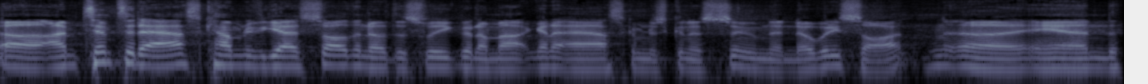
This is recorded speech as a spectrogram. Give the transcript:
Uh, I'm tempted to ask how many of you guys saw the note this week, but I'm not going to ask. I'm just going to assume that nobody saw it. Uh, and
